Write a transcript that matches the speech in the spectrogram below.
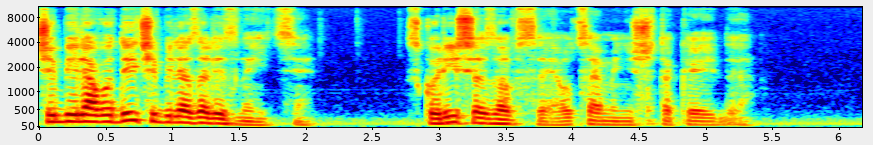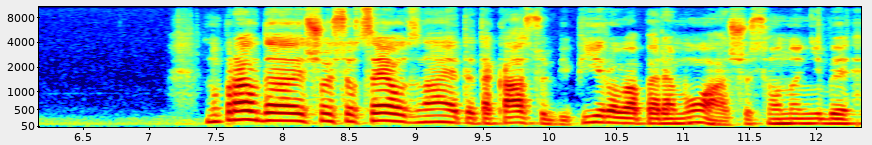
Чи біля води, чи біля залізниці. Скоріше за все, оце мені ж таке йде. Ну, правда, щось оце, от знаєте, така собі пірова перемога, щось воно ніби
